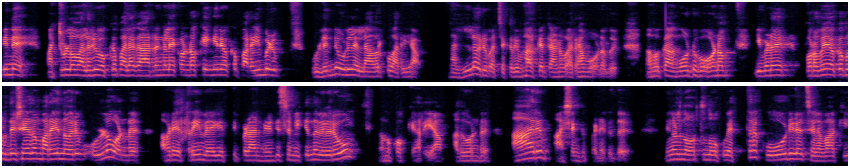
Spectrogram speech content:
പിന്നെ മറ്റുള്ള പലരും ഒക്കെ പല കാരണങ്ങളെ കൊണ്ടൊക്കെ ഇങ്ങനെയൊക്കെ പറയുമ്പോഴും ഉള്ളിന്റെ ഉള്ളിൽ എല്ലാവർക്കും അറിയാം. നല്ലൊരു പച്ചക്കറി മാർക്കറ്റാണ് വരാൻ പോണത്. നമുക്ക് അങ്ങോട്ട് പോകണം ഇവിടെ പുറമേയൊക്കെ പ്രതിഷേധം പറയുന്നവരും ഉള്ളുകൊണ്ട് അവിടെ എത്രയും വേഗം എത്തിപ്പെടാൻ വേണ്ടി ശ്രമിക്കുന്ന വിവരവും നമുക്കൊക്കെ അറിയാം. അതുകൊണ്ട് ആരും ആശങ്കപ്പെടരുത്. നിങ്ങൾ നോർത്ത് നോക്കൂ എത്ര കോടികൾ ചെലവാക്കി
